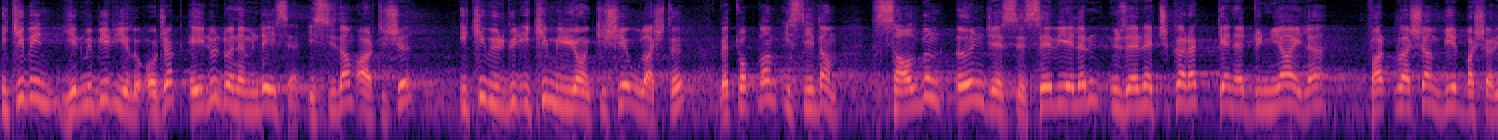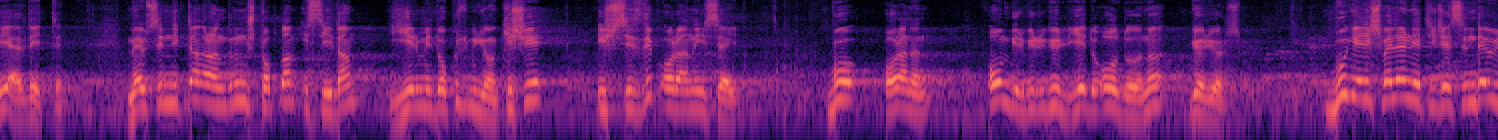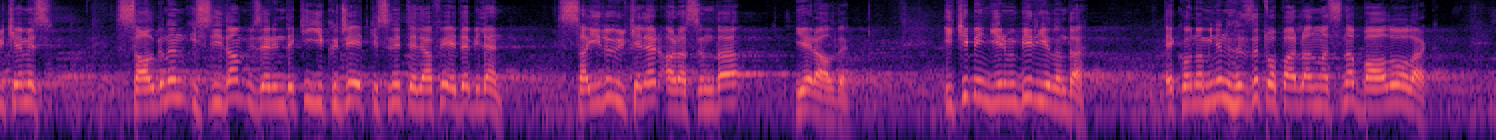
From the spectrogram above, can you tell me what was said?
2021 yılı Ocak-Eylül döneminde ise istihdam artışı 2,2 milyon kişiye ulaştı ve toplam istihdam salgın öncesi seviyelerin üzerine çıkarak gene dünya ile farklılaşan bir başarıyı elde etti. Mevsimlikten arındırılmış toplam istihdam 29 milyon kişi, işsizlik oranı ise bu oranın 11,7 olduğunu görüyoruz. Bu gelişmeler neticesinde ülkemiz salgının istihdam üzerindeki yıkıcı etkisini telafi edebilen sayılı ülkeler arasında yer aldı. 2021 yılında ekonominin hızlı toparlanmasına bağlı olarak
